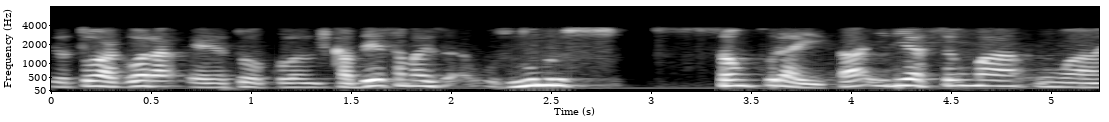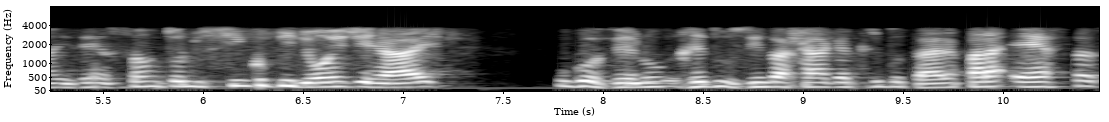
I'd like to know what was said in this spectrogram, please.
eu estou agora, estou é, colando de cabeça, mas os números são por aí, tá? Iria ser uma, uma isenção em torno de 5 bilhões de reais o governo reduzindo a carga tributária para essas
